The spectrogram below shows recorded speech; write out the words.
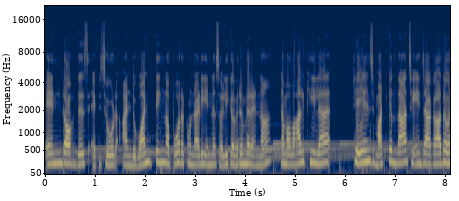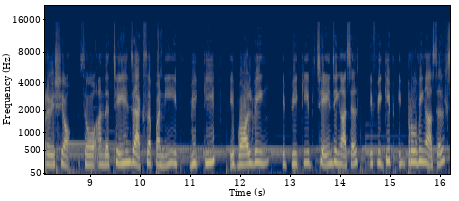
end of this episode and one thing நான் போகிறக்கு முன்னாடி என்ன சொல்லிக்க விரும்புகிறேன்னா நம்ம வாழ்க்கையில் சேஞ்ச் மட்டும்தான் சேஞ்ச் ஆகாத ஒரு விஷயம். ஸோ அந்த சேஞ்சை அக்செப்ட் பண்ணி if we keep evolving if we keep changing ourselves if we keep improving ourselves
